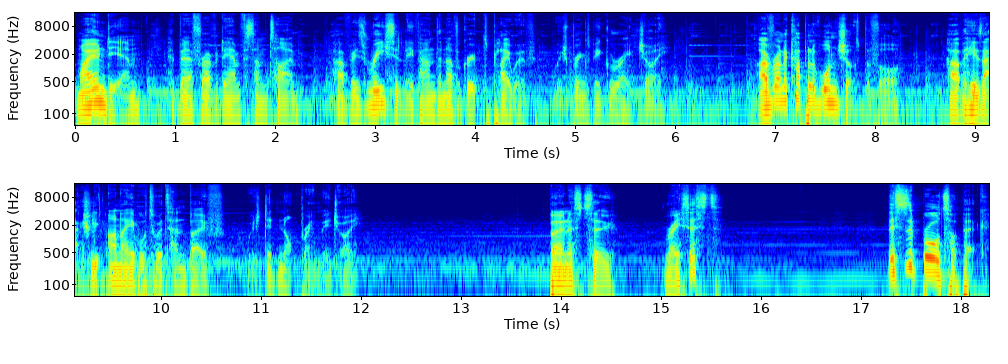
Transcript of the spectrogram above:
My own DM had been a forever DM for some time, However, he's recently found another group to play with, which brings me great joy. I've run a couple of one shots before, however, he is actually unable to attend both, which did not bring me joy. Bonus 2 Racist? This is a broad topic,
